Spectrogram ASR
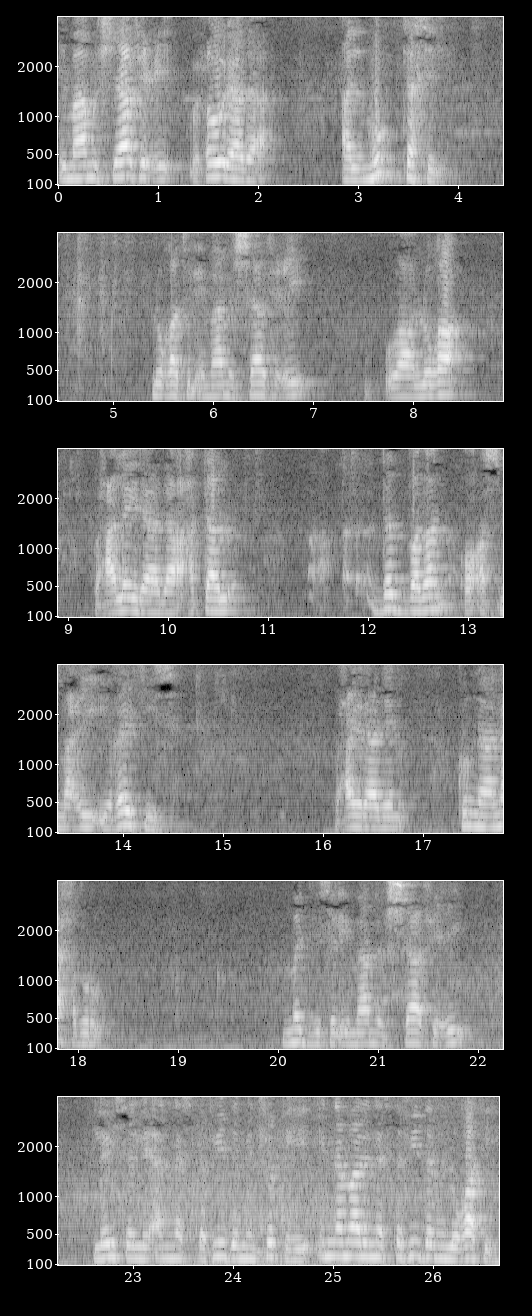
imaam الshaafiعي wuxuu ihahdaa almutasil lugaة اimaam الshaafiعي waa luga waxaa la yidhaahdaa xataa dad badan oo asmaci iyo keyrkiisa waxay yihahdeen kunaa naxdur majlis اimaam الshaafiعي laysa lian nastafida min fiqhi inama linastafida min lugatihi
